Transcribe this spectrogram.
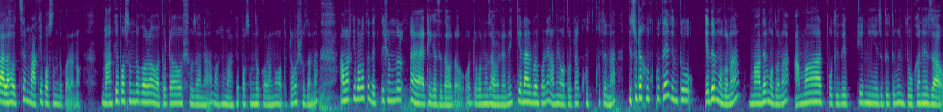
পালা হচ্ছে মাকে পছন্দ করানো। মাকে পছন্দ করা অতটাও সোজা না, মাকে মাকে পছন্দ করানো অতটাও সোজা না। আমার কি বলো তো দেখতে সুন্দর হ্যাঁ ঠিক আছে, দাও দাও, ওর কোনো ঝামেলা নেই। কেনার ব্যাপারে আমি অতটা খুঁতখুঁতে না। কিছুটা খুঁতখুঁতে, কিন্তু এদের মতো না, মাদের মতো না। আমার প্রতিদেবকে নিয়ে যদি তুমি দোকানে যাও,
